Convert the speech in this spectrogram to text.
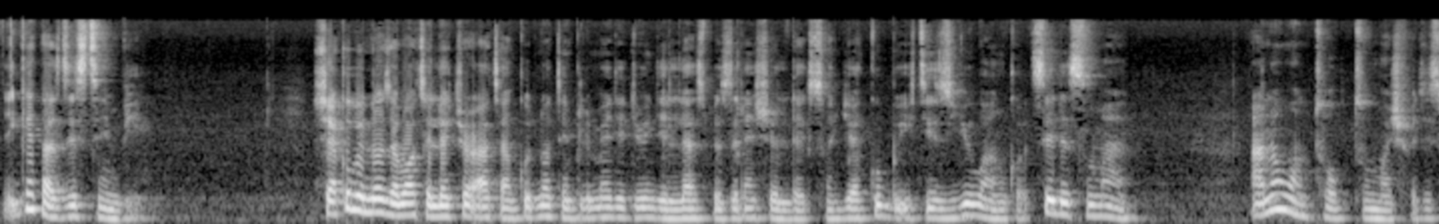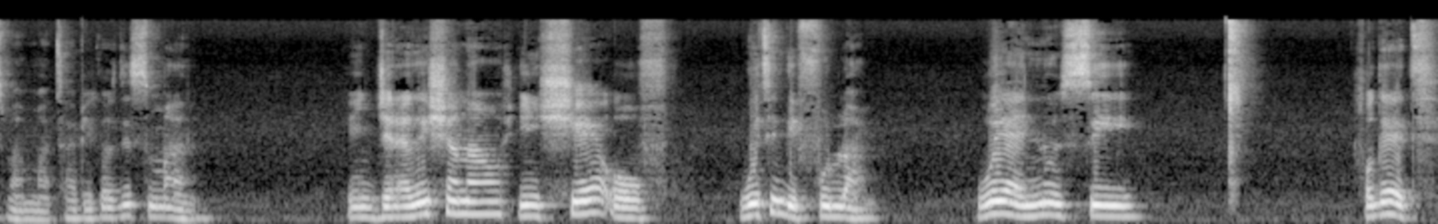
You get as this thing be Yakubu knows about electoral act and could not implement it during the last presidential election. Yakubu, it is you and God. See this man. I don't want to talk too much for this man matter because this man, in generational, in share of waiting the full arm, where I know say, forget,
